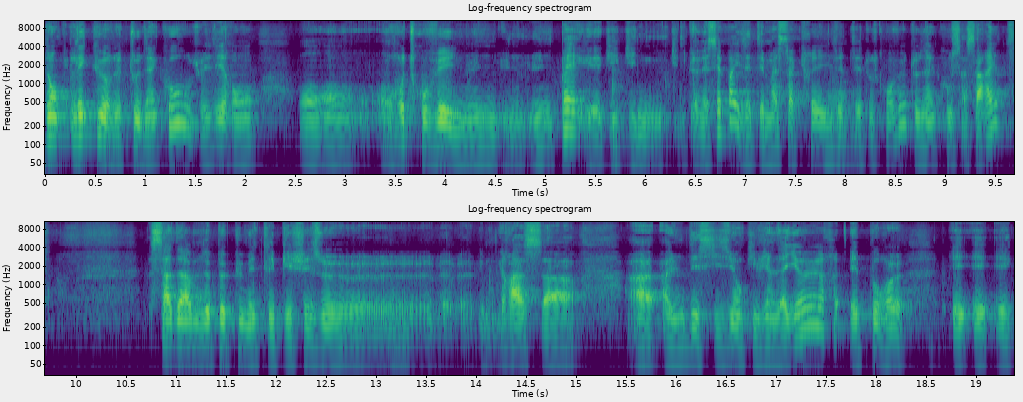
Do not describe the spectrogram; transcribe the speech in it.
Donc les Kurdes, tout d'un coup, je veux dire, ont, retrouvé une, paix qu'ils ne connaissaient pas. Ils étaient massacrés, ils étaient tout ce qu'on veut. Tout d'un coup, ça s'arrête. Saddam ne peut plus mettre les pieds chez eux euh, grâce à, une décision qui vient d'ailleurs. Et pour et,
